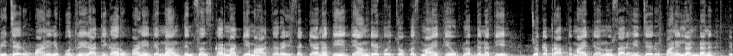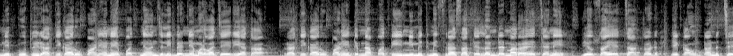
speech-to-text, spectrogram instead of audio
વિજય રૂપાણીની પુત્રી રાધિકા રૂપાણી તેમના અંતિમ સંસ્કારમાં કેમ હાજર રહી શક્યા નથી તે અંગે કોઈ ચોક્કસ માહિતી ઉપલબ્ધ નથી. જોકે પ્રાપ્ત માહિતી અનુસાર વિજય રૂપાણી લંડન, તેમની પુત્રી રાધિકા રૂપાણી અને પત્ની અંજલિબેનને મળવા જઈ રહ્યા હતા. રાધિકા રૂપાણી તેમના પતિ નિમિત મિશ્રા સાથે લંડનમાં રહે છે અને વ્યવસાયે ચાર્ટર્ડ એકાઉન્ટન્ટ છે.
